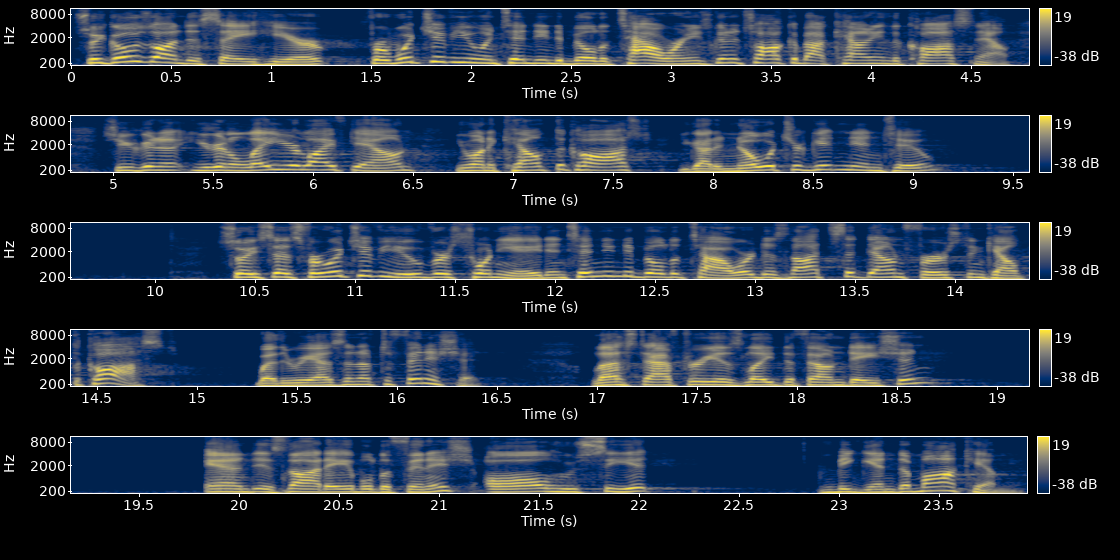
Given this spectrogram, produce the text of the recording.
So he goes on to say here, for which of you intending to build a tower? And he's going to talk about counting the cost now. So you're going to, you're going to lay your life down. You want to count the cost. You got to know what you're getting into. So he says, For which of you, verse 28, intending to build a tower, does not sit down first and count the cost, whether he has enough to finish it? lest after he has laid the foundation and is not able to finish, all who see it begin to mock him,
